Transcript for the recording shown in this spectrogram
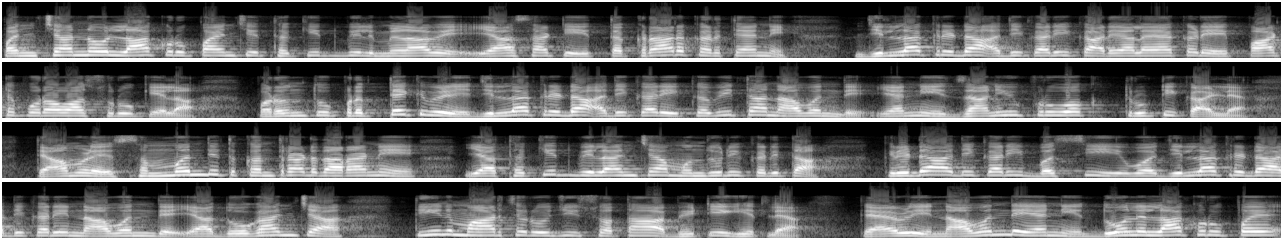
पंच्याण्णव लाख रुपयांचे थकीत बिल मिळावे यासाठी तक्रारकर्त्याने जिल्हा क्रीडा अधिकारी कार्यालयाकडे पाठपुरावा सुरू केला. परंतु प्रत्येक वेळी जिल्हा क्रीडा अधिकारी कविता नावंदे यांनी जाणीवपूर्वक त्रुटी काढल्या. त्यामुळे संबंधित कंत्राटदाराने या थकीत बिलांच्या मंजुरीकरिता क्रीडा अधिकारी बस्सी व जिल्हा क्रीडा अधिकारी नावंदे या दोघांच्या तीन मार्च रोजी स्वतः भेटी घेतल्या. त्यावेळी नावंदे यांनी दोन लाख रुपये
